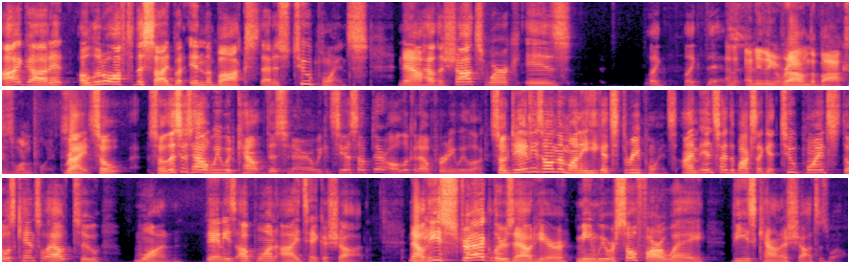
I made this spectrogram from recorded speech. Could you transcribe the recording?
I got it a little off to the side, but in the box, that is two points. Now, how the shots work is like like this. And anything around the box is one point. Right. So so this is how we would count this scenario. We can see us up there. Oh, look at how pretty we look. So Danny's on the money. He gets three points. I'm inside the box. I get two points. Those cancel out to one. Danny's up one. I take a shot. Now these stragglers out here mean we were so far away. These count as shots as well.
